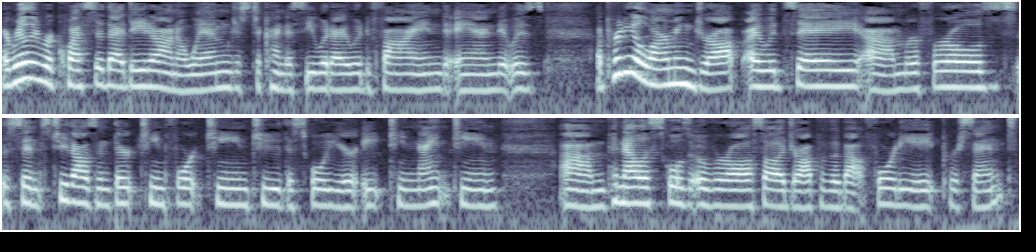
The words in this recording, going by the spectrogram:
I really requested that data on a whim just to kind of see what I would find, and it was a pretty alarming drop, I would say. Um, referrals since 2013 14 to the school year 18 19. Um, Pinellas schools overall saw a drop of about 48%.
